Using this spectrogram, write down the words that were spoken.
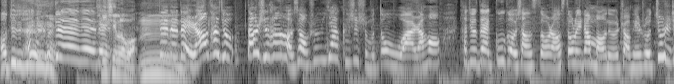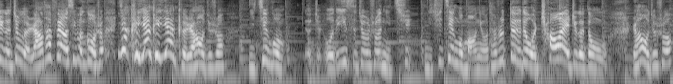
哦，对对对对对，对对对对，提醒了我。嗯，对对对。然后他就当时他很好笑，我说 yak 是什么动物啊？然后他就在 Google 上搜，然后搜了一张牦牛的照片，说就是这个这个。然后他非常兴奋跟我说 yak yak yak。然后我就说你见过？就我的意思就是说，你去你去见过牦牛？他说对对对，我超爱这个动物。然后我就说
